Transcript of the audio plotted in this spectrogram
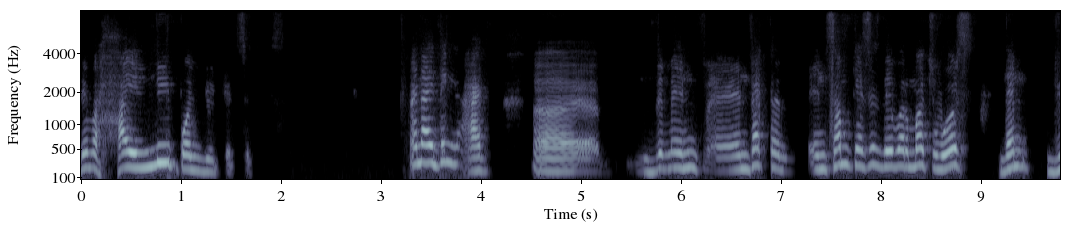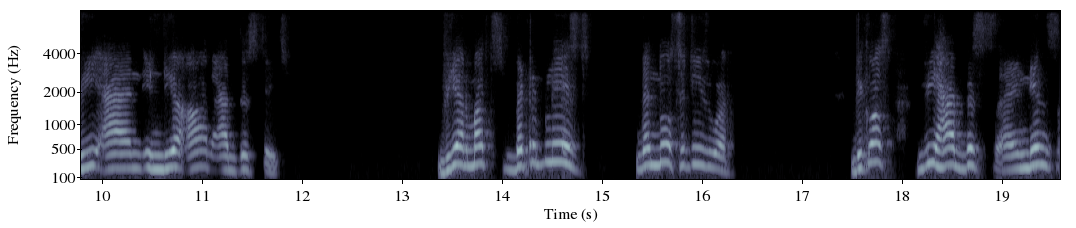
They were highly polluted cities. And I think at, uh, in, in fact, in some cases, they were much worse than we and India are at this stage. We are much better placed than those cities were. Because we have this, uh, Indians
